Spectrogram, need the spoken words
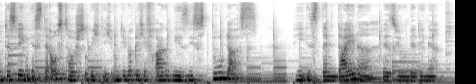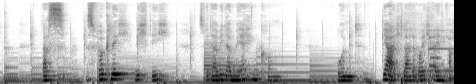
Und deswegen ist der Austausch so wichtig und die wirkliche Frage, wie siehst du das? Wie ist denn deine Version der Dinge? Das ist wirklich wichtig, dass wir da wieder mehr hinkommen. Und ja, ich lade euch einfach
